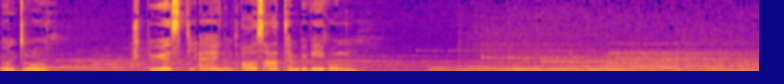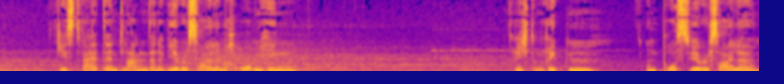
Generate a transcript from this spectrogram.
Und du spürst die Ein- und Ausatembewegung. Gehst weiter entlang deiner Wirbelsäule nach oben hin, Richtung Rippen, und Brustwirbelsäule.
